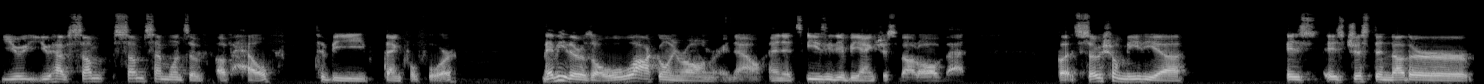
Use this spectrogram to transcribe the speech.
you you have some some semblance of, of health to be thankful for. Maybe there's a lot going wrong right now, and it's easy to be anxious about all of that. But social media is is just another.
